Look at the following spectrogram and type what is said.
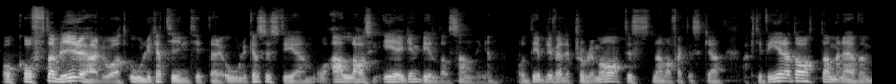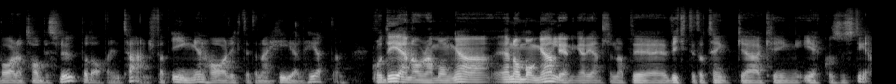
Och ofta blir det här då att olika team tittar i olika system och alla har sin egen bild av sanningen. Och det blir väldigt problematiskt när man faktiskt ska aktivera data men även bara ta beslut på data internt för att ingen har riktigt den här helheten. Och det är en av, de många, en av många anledningar egentligen att det är viktigt att tänka kring ekosystem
